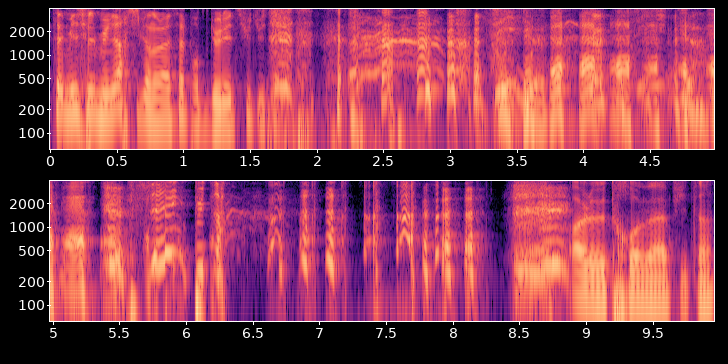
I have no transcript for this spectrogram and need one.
T'as Michel Muller qui vient dans la salle pour te gueuler dessus, tu sais. Signe Signe, putain Oh le trauma, putain.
